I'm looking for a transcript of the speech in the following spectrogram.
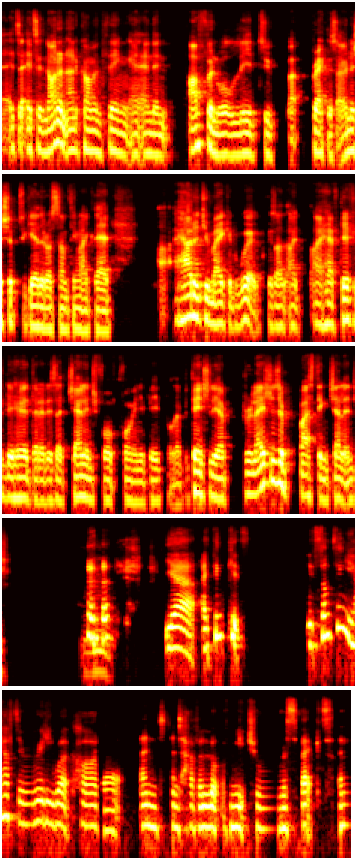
it's a, it's a, not an uncommon thing and, and then often will lead to uh, practice ownership together or something like that. Uh, how did you make it work? Because I, I, I, have definitely heard that it is a challenge for, for many people, and potentially a relationship busting challenge. Mm. yeah, I think it's it's something you have to really work hard at and and have a lot of mutual respect i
